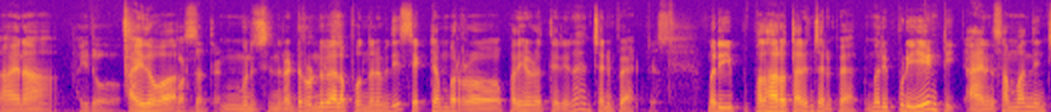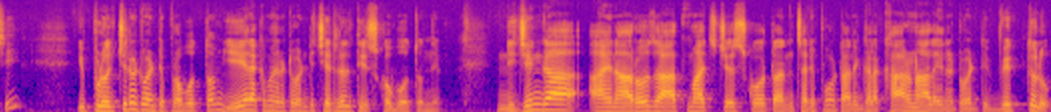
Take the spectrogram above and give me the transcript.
ఆయన ఐదో ఐదవ. మునిసింది అంటే రెండు వేల పంతొమ్మిది సెప్టెంబర్ పదిహేడవ తేదీన ఆయన చనిపోయాడు. మరి పదహారో తారీఖున చనిపోయారు. మరి ఇప్పుడు ఏంటి? ఆయనకు సంబంధించి ఇప్పుడు వచ్చినటువంటి ప్రభుత్వం ఏ రకమైనటువంటి చర్యలు తీసుకోబోతుంది? నిజంగా ఆయన ఆ రోజు ఆత్మహత్య చేసుకోవటానికి చనిపోవటానికి గల కారణాలైనటువంటి వ్యక్తులు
